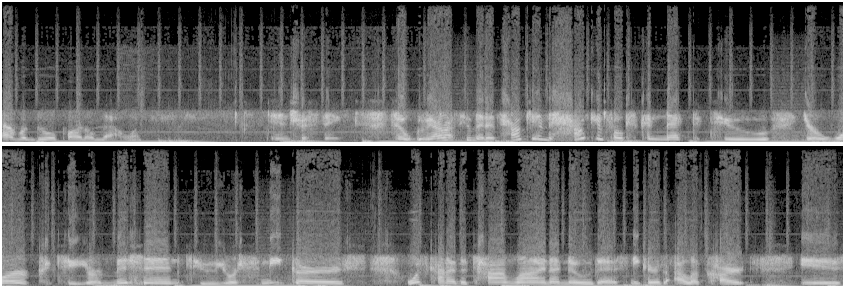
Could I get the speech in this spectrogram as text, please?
have a dual part on that one. Interesting. So we've got about two minutes. How can how can folks connect to your work, to your mission, to your sneakers? What's kind of the timeline? I know that sneakers a la carte is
